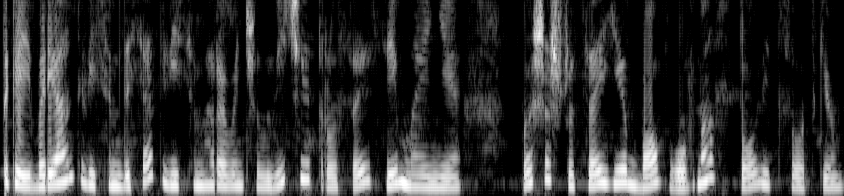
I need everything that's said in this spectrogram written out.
Такий варіант 88 гривень чоловічі троси сімейні. Пише, що це є бавовна 100%.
